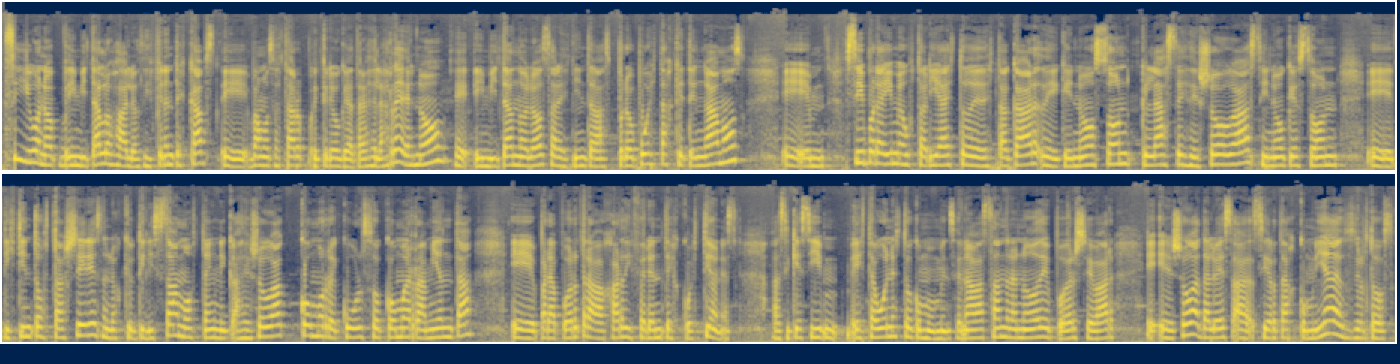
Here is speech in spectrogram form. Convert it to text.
Sí, bueno, invitarlos a los diferentes CAPS, eh, vamos a estar eh, creo que a través de las redes, ¿no? invitándolos a las distintas propuestas que tengamos. sí, por ahí me gustaría esto de destacar de que no son clases de yoga, sino que son distintos talleres en los que utilizamos técnicas de yoga como recurso, como herramienta eh, para poder trabajar diferentes cuestiones. Así que sí, está bueno esto, como mencionaba Sandra, ¿no? de poder llevar eh, el yoga tal vez a ciertas comunidades o ciertos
